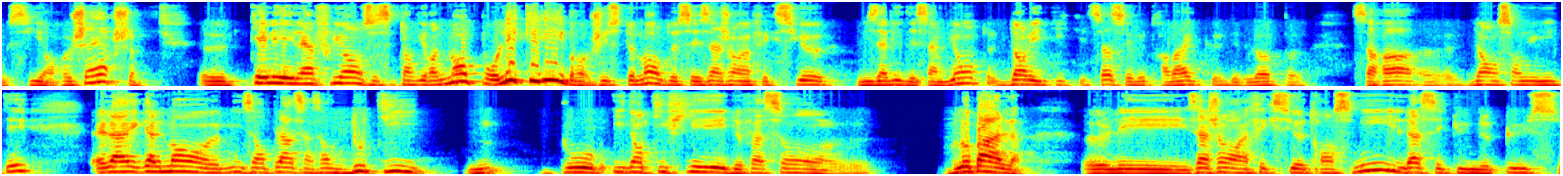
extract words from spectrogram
aussi en recherche. Euh, quelle est l'influence de cet environnement pour l'équilibre justement de ces agents infectieux vis-à-vis des symbiontes dans l'éthique? Et ça, c'est le travail que développe Sarah euh, dans son unité. Elle a également euh, mis en place un certain nombre d'outils pour identifier de façon globale euh, les agents infectieux transmis. Là, c'est une puce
